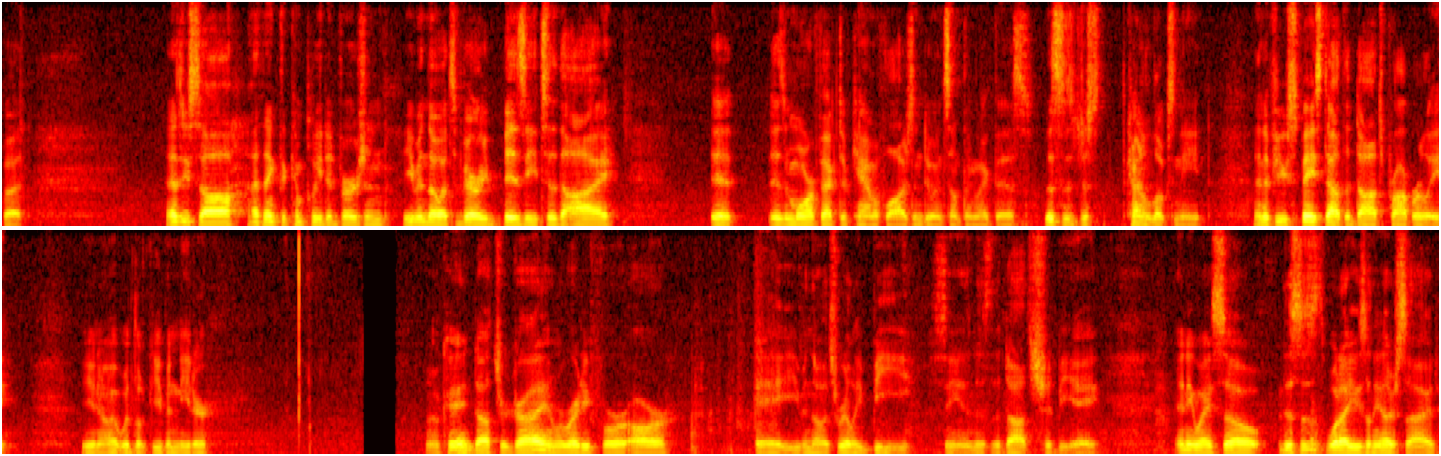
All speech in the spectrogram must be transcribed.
but as you saw, I think the completed version, even though it's very busy to the eye, it is more effective camouflage than doing something like this. This is just kind of looks neat. And if you spaced out the dots properly, you know, it would look even neater. Okay, dots are dry and we're ready for our A, even though it's really B, seeing as the dots should be A. Anyway, so this is what I use on the other side.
